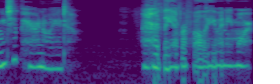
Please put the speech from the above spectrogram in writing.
You're too paranoid. I hardly ever follow you anymore.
